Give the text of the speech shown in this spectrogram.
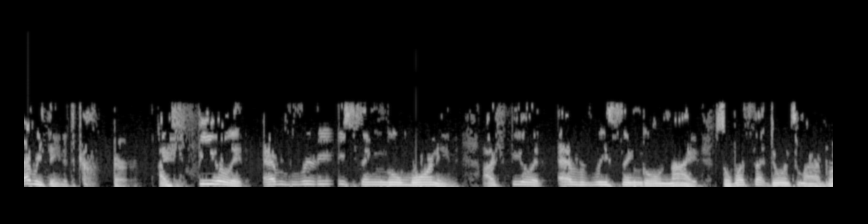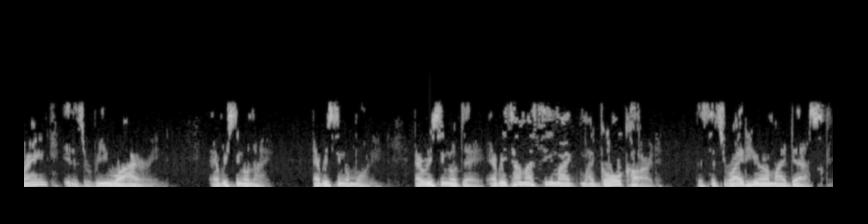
everything. It's clear. I feel it every single morning. I feel it every single night. So what's that doing to my brain? It is rewiring every single night, every single morning, every single day. Every time I see my, my goal card that sits right here on my desk,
